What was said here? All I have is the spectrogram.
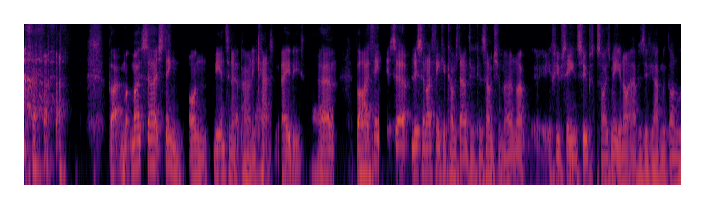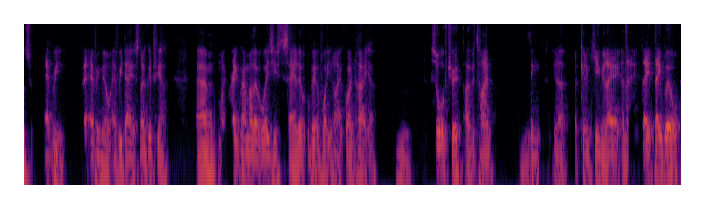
but m- most searched thing on the internet apparently cats and babies. Um, but I think it's a listen. I think it comes down to consumption, man. Like if you've seen Super Size Me, you know what happens if you have McDonald's every for every meal every day. It's no good for you. Um. My great grandmother always used to say, "A little bit of what you like won't hurt you." Hmm. Sort of true. Over time, Hmm. things you know can accumulate, and they they, they will.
